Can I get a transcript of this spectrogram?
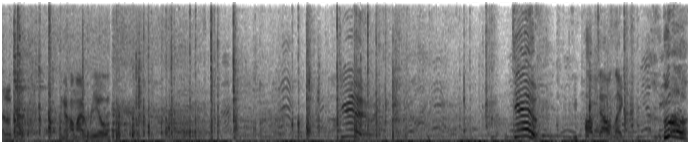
I don't get it. You know how my reel popped out like. oh.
